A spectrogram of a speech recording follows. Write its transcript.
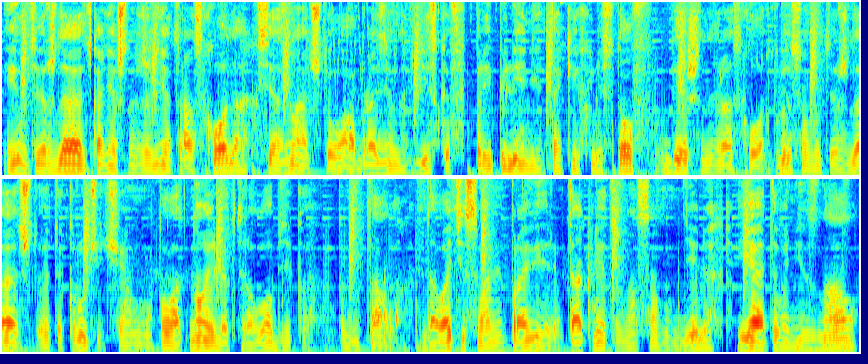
И утверждает, конечно же, нет расхода. Все знают, что у абразивных дисков при пилении таких листов бешеный расход. Плюс он утверждает, что это круче, чем полотно электролог лобзика по металлу. Давайте с вами проверим, так ли это на самом деле. Я этого не знал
